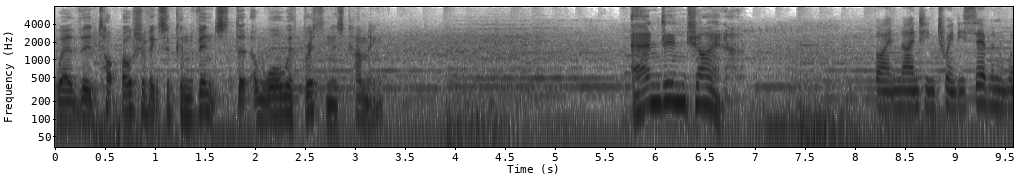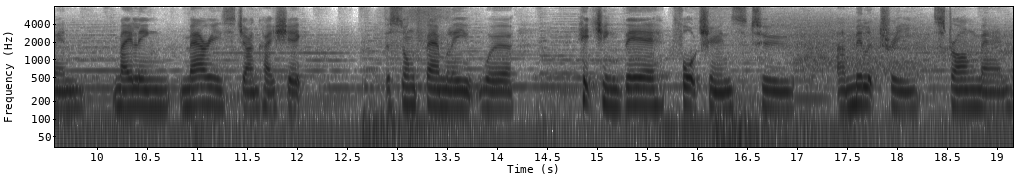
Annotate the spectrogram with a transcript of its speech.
where the top Bolsheviks are convinced that a war with Britain is coming. And in China. By 1927, when Mei Ling marries Chiang Kai-shek, the Soong family were hitching their fortunes to a military strongman.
